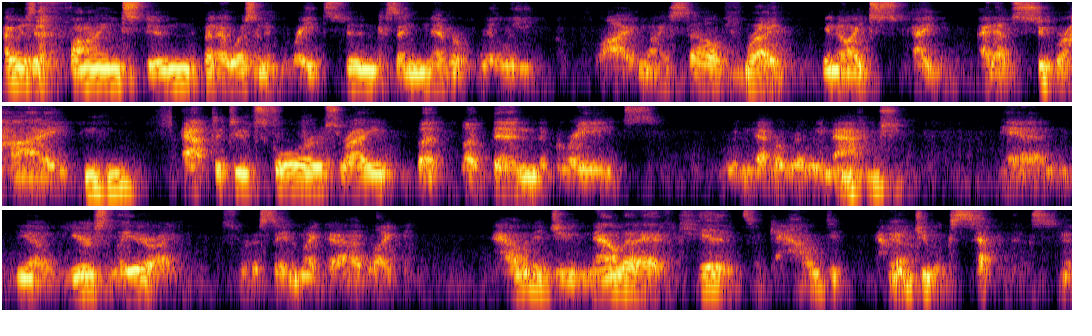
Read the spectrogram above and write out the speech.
I was a fine student, but I wasn't a great student because I never really applied myself. Right. You know, I'd I'd, I'd have super high Mm-hmm. aptitude scores, right? But but then the grades would never really match. And you know, years later, I sort of say to my dad, like, "How did you? Now that I have kids, like, how did how did you accept this? Yeah.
